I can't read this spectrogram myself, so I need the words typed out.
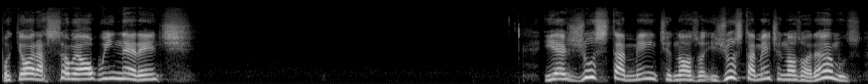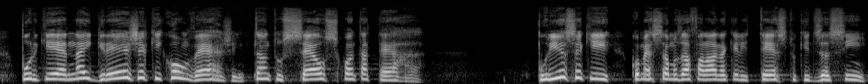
Porque a oração é algo inerente E é justamente nós, justamente nós oramos porque é na igreja que convergem tanto os céus quanto a terra. Por isso é que começamos a falar naquele texto que diz assim:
